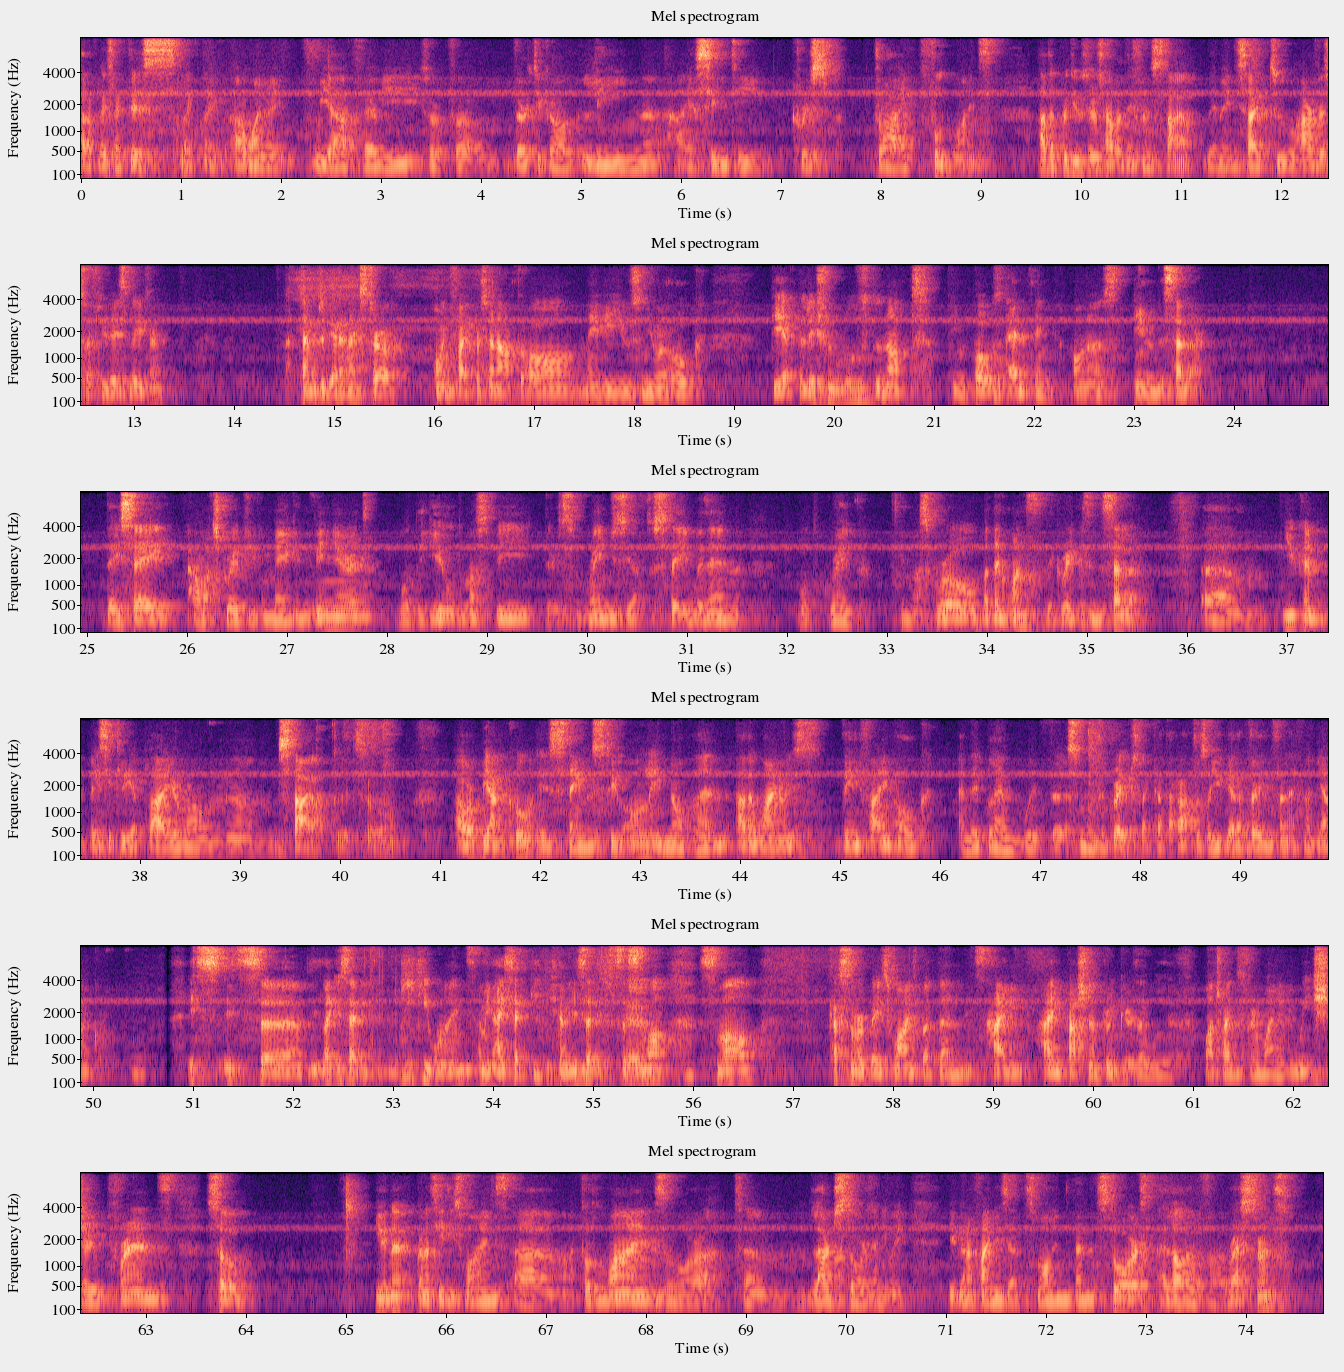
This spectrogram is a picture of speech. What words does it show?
at a place like this, like like our winery, we have very sort of um, vertical, lean, high acidity, crisp, dry food wines. Other producers have a different style. They may decide to harvest a few days later, attempt to get an extra 0.5% alcohol, maybe use newer oak. The appellation rules do not impose anything upon us in the cellar. They say how much grapes you can make in the vineyard, what the yield must be, there's some ranges you have to stay within, what grape you must grow. But then once the grape is in the cellar, um, you can basically apply your own um, style to it. So our Bianco is stainless steel only, no blend. Other wineries vinify in oak and they blend with uh, smoother grapes like Catarratto, so you get a very different Etna Bianco. It's it's uh, like you said, geeky wines. I mean, I said geeky. You said it's a Yeah. small small customer-based wines, but then it's highly highly passionate drinkers that will want to try different wine every week, share it with friends. So you're not gonna see these wines uh, at Total Wines or at um, large stores anyway. You're gonna find these at small independent stores, a lot of uh, restaurants,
